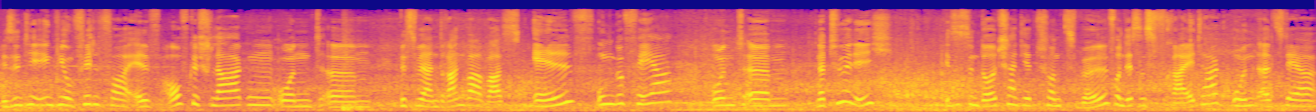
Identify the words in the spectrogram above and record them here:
Wir sind hier irgendwie um Viertel vor elf aufgeschlagen und ähm, bis wir dann dran waren, war es elf ungefähr. Und ähm, natürlich ist es in Deutschland jetzt schon zwölf und es ist Freitag. Und als der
